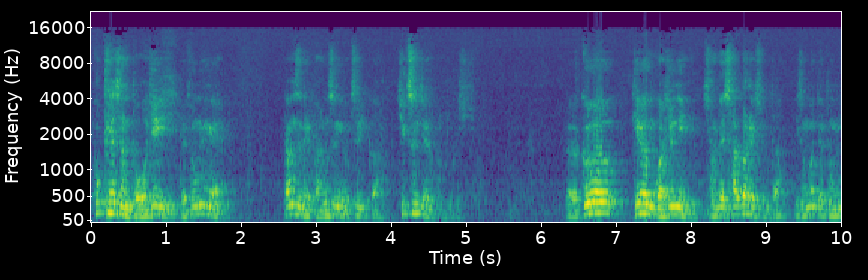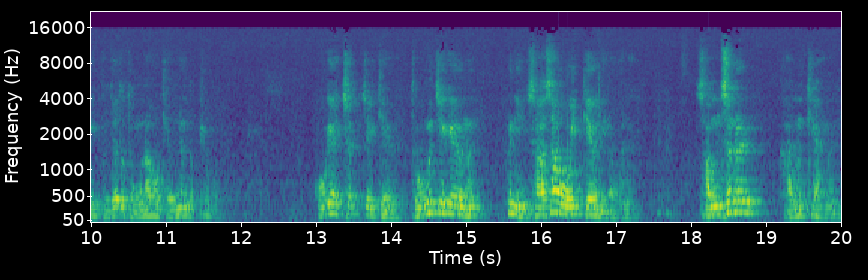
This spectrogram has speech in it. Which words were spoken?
국회에서는 도저히 대통령에 당선될 가능성이 없으니까 직선제로 그 개헌 과정이 상당히 살벌했습니다. 이승만 대통령이 군대도 동원하고 개헌령도 펴고. 그게 첫째 개헌. 두 번째 개헌은 흔히 4.4.5입 개헌이라고 하는 삼선을 가능케 하는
